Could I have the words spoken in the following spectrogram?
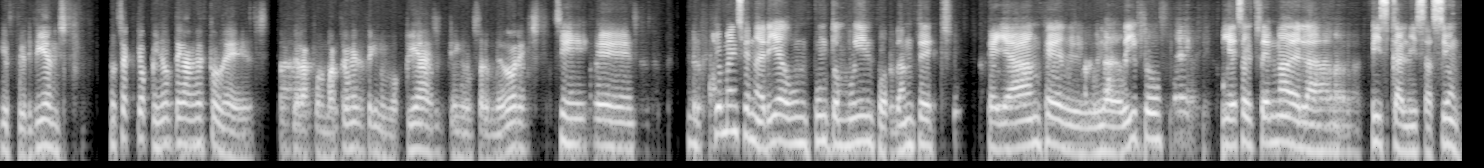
ir sirviendo. No sé qué opinión tengan esto de, de la formación en tecnología en emprendedores. Sí, eh, yo mencionaría un punto muy importante que ya Ángel lo dijo, y es el tema de la fiscalización.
